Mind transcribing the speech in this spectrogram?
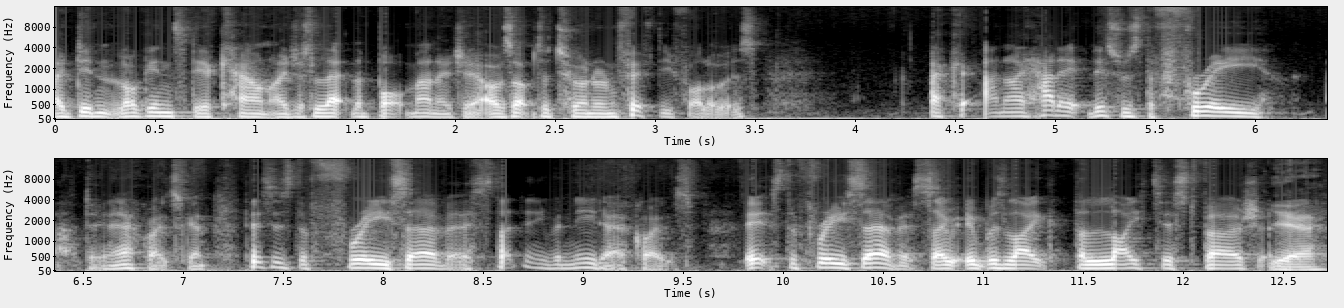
I didn't log into the account, I just let the bot manage it. I was up to 250 followers. Okay, and I had it. This was the free. I'm doing air quotes again. This is the free service. That didn't even need air quotes. It's the free service. So it was like the lightest version. Yeah.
